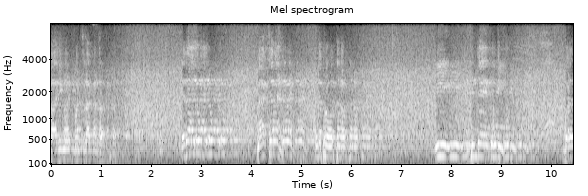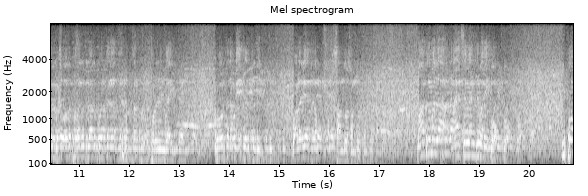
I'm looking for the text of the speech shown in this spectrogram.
കാര്യങ്ങൾ മനസ്സിലാക്കാൻ സാധിക്കും ഏതായാലും മാക്സവൻ എന്റെ പ്രവർത്തനം ഈ ഇതിന്റെ കൂടി ഇവിടെ ചോദപ്രസംഗത്തിൽ പ്രസംഗത്തിൽ അതുപോലെ തന്നെ പറയുണ്ടായി പ്രവർത്തനം ഏറ്റെടുത്തതിൽ വളരെയധികം സന്തോഷം. മാത്രമല്ല മാക്സവൻ എന്ന് പറയുമ്പോൾ ഇപ്പോ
